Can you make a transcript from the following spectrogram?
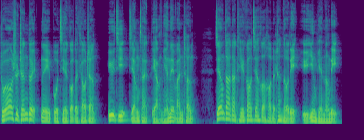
主要是针对内部结构的调整，预计将在两年内完成，将大大提高加贺号的战斗力与应变能力。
